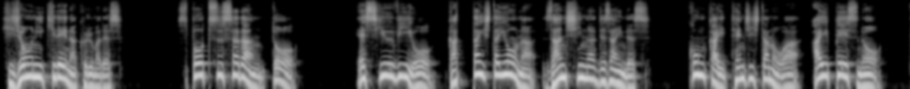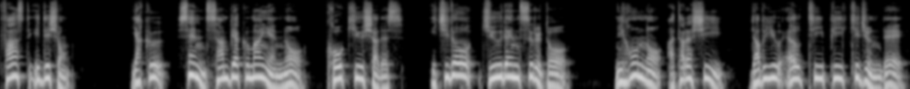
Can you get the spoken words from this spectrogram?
非常に綺麗な車です。スポーツサダンと SUV を合体したような斬新なデザインです。今回展示したのは iPace のファーストエディション。約1300万円の高級車です。一度充電すると日本の新しい WLTP 基準で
